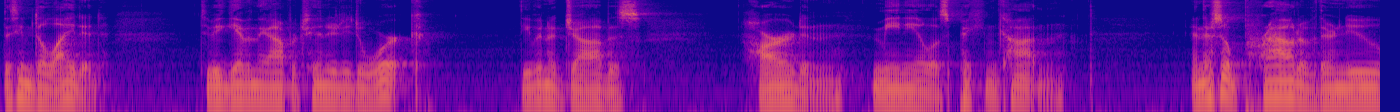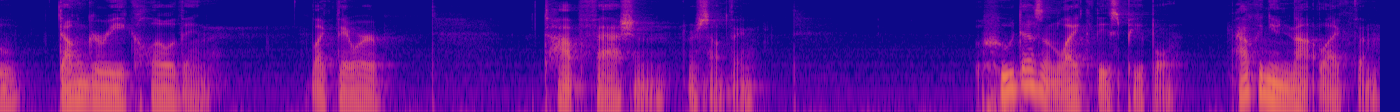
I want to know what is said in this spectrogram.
they seem delighted to be given the opportunity to work, even a job as hard and menial as picking cotton. And they're so proud of their new dungaree clothing, like they were top fashion or something. Who doesn't like these people? How can you not like them?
